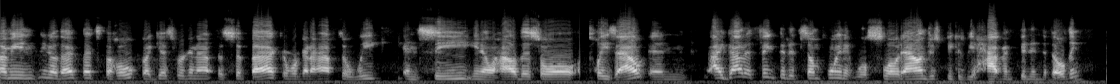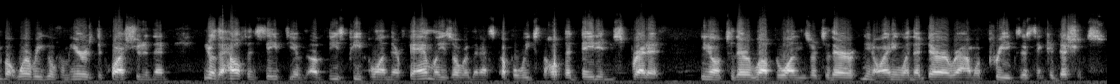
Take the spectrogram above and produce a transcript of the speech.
I mean, you know, that that's the hope. I guess we're going to have to sit back and we're going to have to wait and see, you know, how this all plays out. And I got to think that at some point it will slow down just because we haven't been in the building. But where we go from here is the question. And then, you know, the health and safety of, of these people and their families over the next couple of weeks, the hope that they didn't spread it, you know, to their loved ones or to their, you know, anyone that they're around with pre existing conditions.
